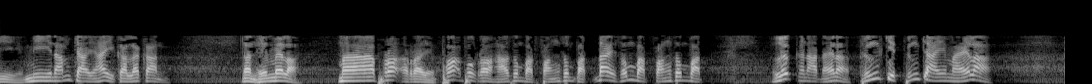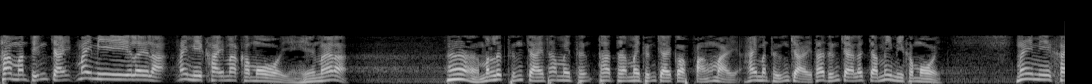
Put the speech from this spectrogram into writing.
มี มีน้ำใจให้กันแล้วกัน นั่นเห็นไหมล่ะ มาเพราะอะไร เพราะพวกเราหาสมบัติฝังสมบัติได้สมบัติฝังสมบัติลึกขนาดไหนล่ะ ถึงจิตถึงใจไหมล่ะ ถ้ามันถึงใจไม่มีเลยล่ะ ไม่มีใครมาขโมย เห็นไหมล่ะมันลึกถึงใจถ้าไม่ถึงถ้าถ้าไม่ถึงใจก็ฝังใหม่ ให้มันถึงใจ ถ้าถึงใจแล้วจะไม่มีขโมย ไม่มีใคร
